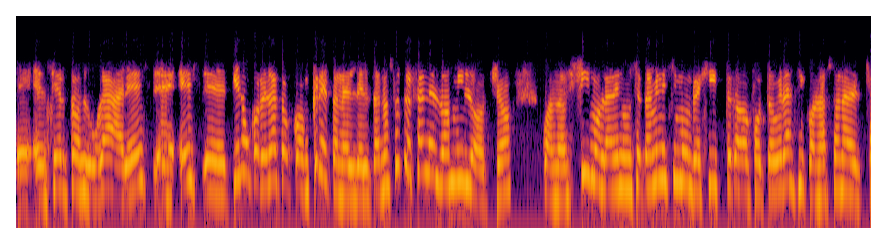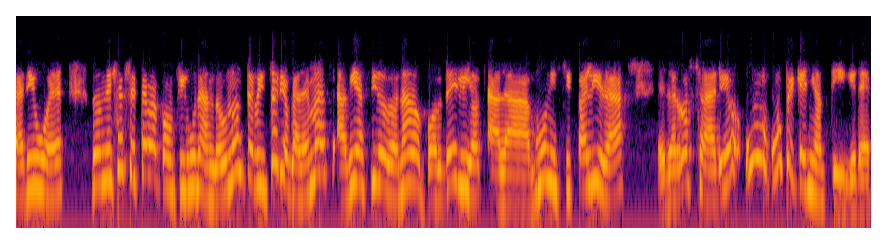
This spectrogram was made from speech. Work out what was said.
eh, en ciertos lugares, eh, es, tiene un correlato concreto en el Delta. Nosotros ya en el 2008, cuando hicimos la denuncia, también hicimos un registro fotográfico en la zona del Charihue, donde ya se estaba configurando un, un territorio que además había sido donado por Deliot a la municipalidad de Rosario, un, un pequeño tigre.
